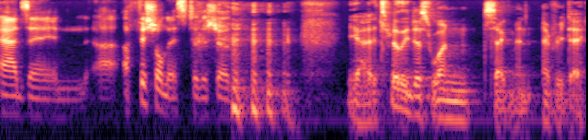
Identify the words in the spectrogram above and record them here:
adds an uh, officialness to the show. yeah, it's really just one segment every day.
